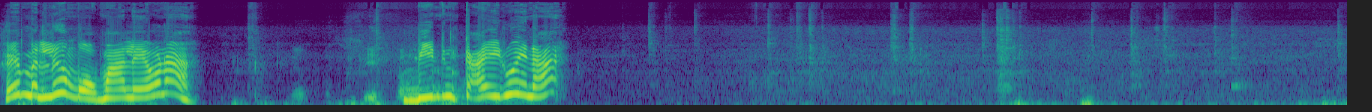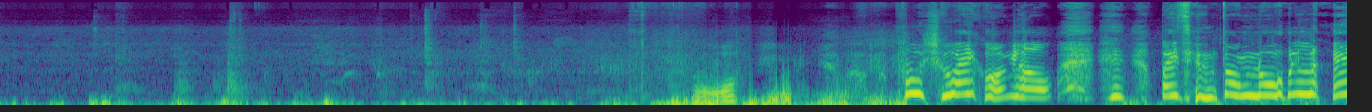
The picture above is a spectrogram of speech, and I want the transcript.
เฮ้ย มันเริ่มออกมาแล้วนะบินไกลด้วยนะโหผู้ช่วยของเรา ไปถึงตรงนู้นเลย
